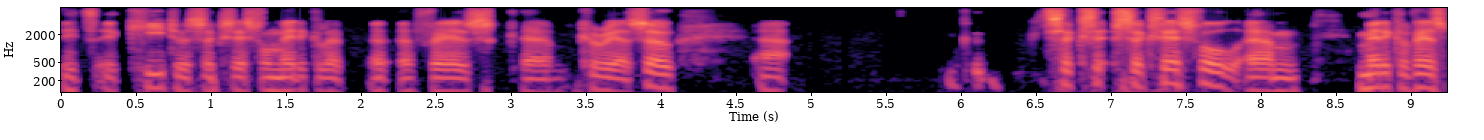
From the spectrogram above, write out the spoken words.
it's a key to a successful medical affairs um, career. So, uh, success, successful um, medical affairs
